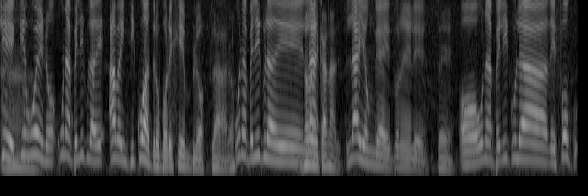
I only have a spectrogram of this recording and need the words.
che, Ah. qué bueno, una película de A24, por ejemplo. Claro. Una película de No del canal. Liongate, ponele. Sí. O una película de Focus.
